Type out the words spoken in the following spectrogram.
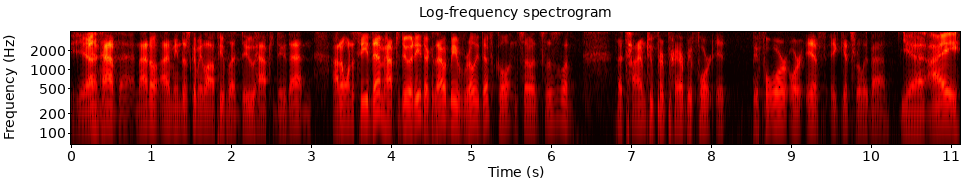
Yeah. and have that, and I don't. I mean, there's gonna be a lot of people that do have to do that, and I don't want to see them have to do it either because that would be really difficult. And so it's this is a, the time to prepare before it, before or if it gets really bad. Yeah, I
